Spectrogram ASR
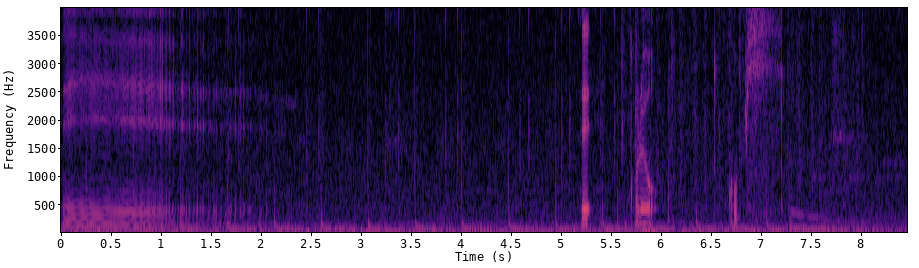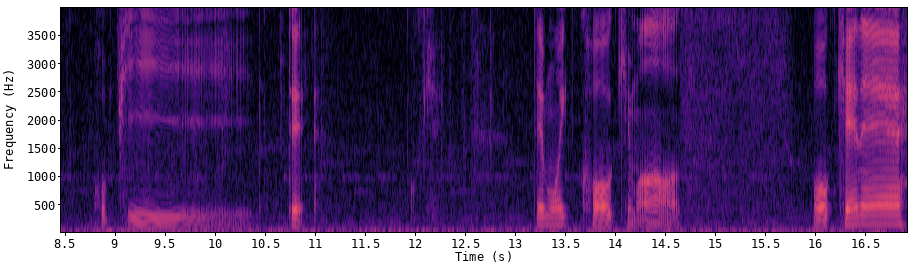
えー、で、これをコピー。コピーで、OK。で、もう一個置きます。OK ね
